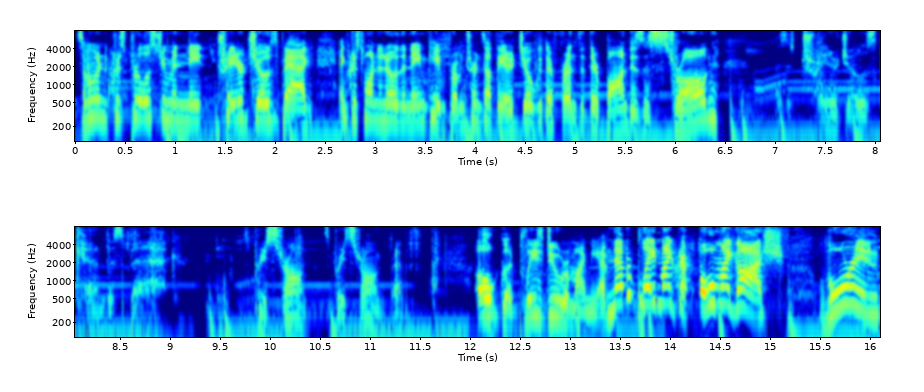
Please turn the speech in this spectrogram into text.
Someone went to Chris Pirillo's stream and made Trader Joe's bag, and Chris wanted to know where the name came from. Turns out they had a joke with their friends that their bond is as strong as a Trader Joe's canvas bag. It's pretty strong. It's pretty strong, friends. Oh, good. Please do remind me. I've never played Minecraft. Oh my gosh. Lauren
